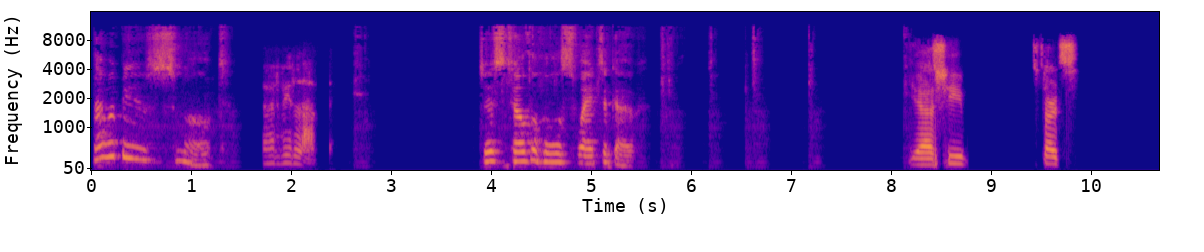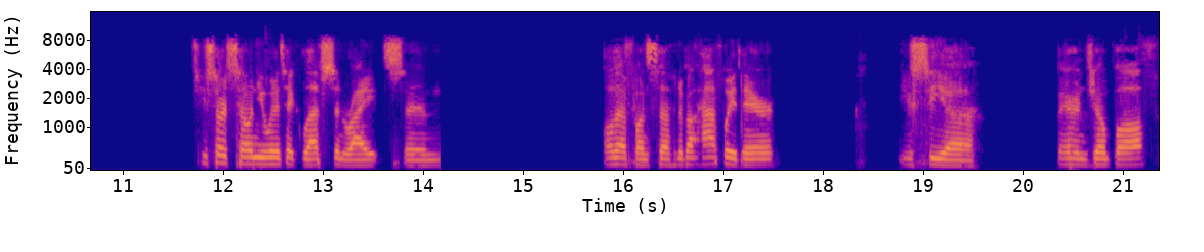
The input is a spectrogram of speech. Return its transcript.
That would be smart. That would be lovely. Just tell the horse where to go. Yeah, she starts she starts telling you when to take lefts and rights and all that fun stuff. And about halfway there, you see uh Baron jump off.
